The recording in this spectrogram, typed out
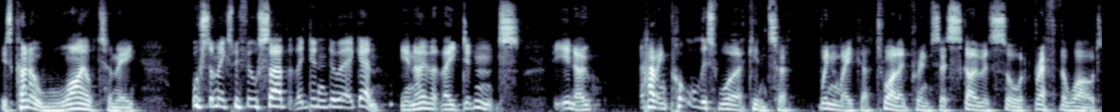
is kind of wild to me also makes me feel sad that they didn't do it again. You know, that they didn't, you know, having put all this work into Wind Waker, Twilight Princess, Skyward Sword, Breath of the Wild,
